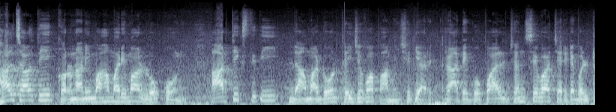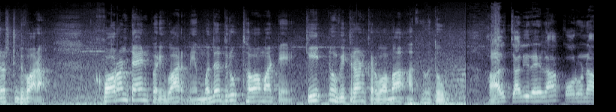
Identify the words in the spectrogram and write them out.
હાલ ચાલતી કોરોનાની મહામારીમાં લોકોની આર્થિક સ્થિતિ ડામાડોળ થઈ જવા પામી છે ત્યારે રાધે ગોપાલ જનસેવા ચેરિટેબલ ટ્રસ્ટ દ્વારા ક્વોરન્ટાઇન પરિવારને મદદરૂપ થવા માટે કીટનું વિતરણ કરવામાં આવ્યું હતું. હાલ ચાલી રહેલા કોરોના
